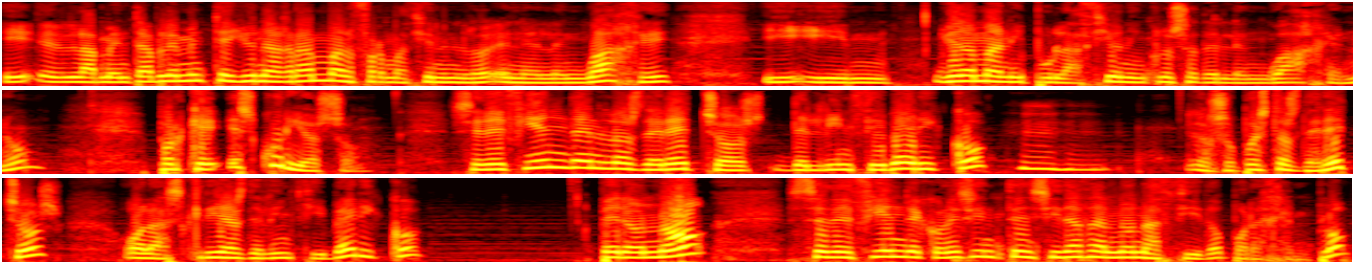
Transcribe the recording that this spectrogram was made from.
Y eh, lamentablemente hay una gran malformación en, lo- en el lenguaje y, una manipulación incluso del lenguaje, ¿no? Porque es curioso, se defienden los derechos del lince ibérico. Los supuestos derechos o las crías del lince ibérico, pero no se defiende con esa intensidad al no nacido, por ejemplo,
